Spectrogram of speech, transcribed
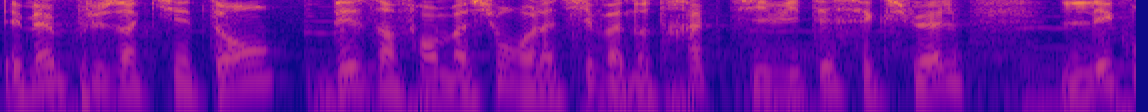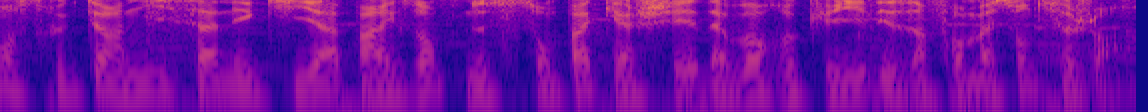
et même plus inquiétant, des informations relatives à notre activité sexuelle. Les constructeurs Nissan et Kia, par exemple, ne se sont pas cachés d'avoir recueilli des informations de ce genre.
